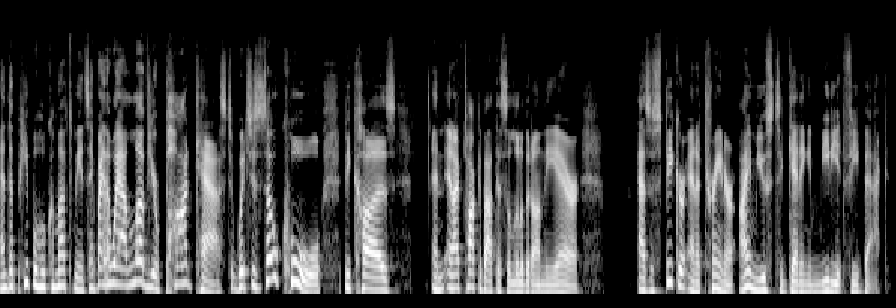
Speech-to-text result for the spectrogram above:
and the people who come up to me and say, "By the way, I love your podcast," which is so cool because, and and I've talked about this a little bit on the air. As a speaker and a trainer, I'm used to getting immediate feedback.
